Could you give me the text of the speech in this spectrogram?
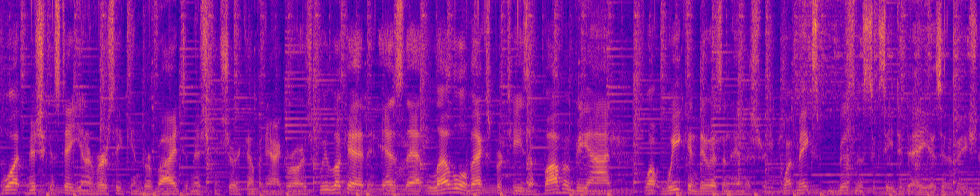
what Michigan State University can provide to Michigan Sugar Company our growers, we look at it as that level of expertise above and beyond what we can do as an industry. What makes business succeed today is innovation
